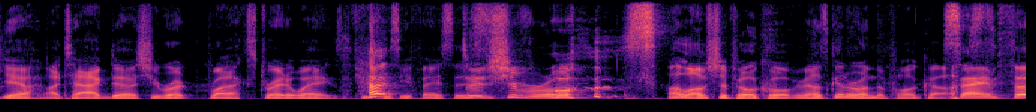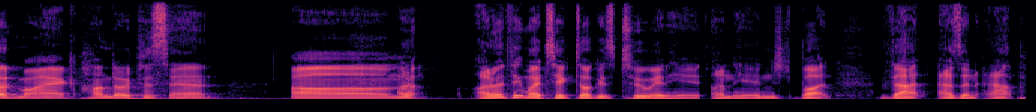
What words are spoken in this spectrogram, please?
yeah, I tagged her. She wrote back straight away. A few kissy faces. Dude, she rules. I love Schapelle Corby. Man, let's get her on the podcast. Same. Third mic, hundo percent. Um, I don't, I don't think my TikTok is too inhi- unhinged, but that as an app,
